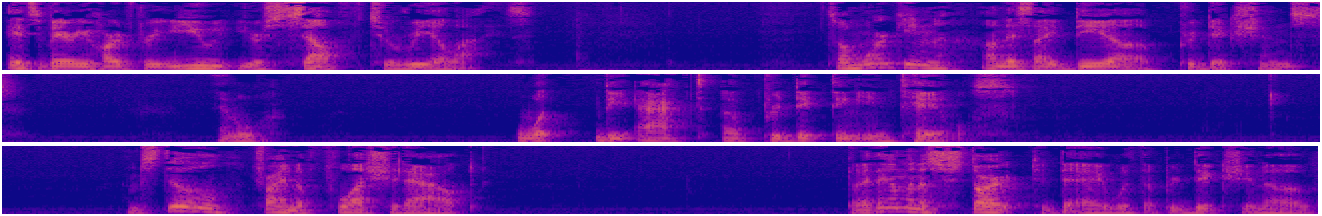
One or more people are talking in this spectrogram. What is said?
it's very hard for you yourself to realize. So I'm working on this idea of predictions and what the act of predicting entails. I'm still trying to flush it out. But I think I'm going to start today with a prediction of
